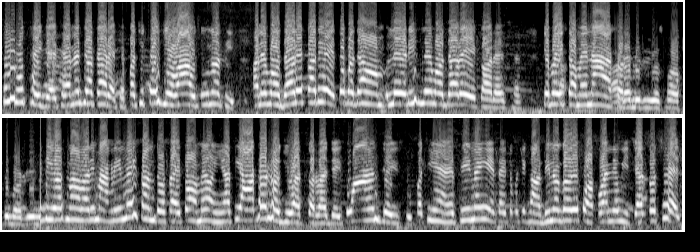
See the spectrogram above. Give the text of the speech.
પૂરું થઈ જાય છે અને જતા રહે છે. પછી કોઈ જોવા આવતું નથી. અને વધારે કરીએ તો બધા લેડીઝ ને વધારે એ કરે છે. કે ભાઈ તમે ના કરો. દિવસમાં આપની માંગણી દિવસમાં અમારી માંગણી નહીં સંતોષાય તો અમે અહીંયાથી આગળ રજૂઆત કરવા જઈશું આણંદ જઈશું. પછી અહીંયાથી નહીં એ થાય તો પછી ગાંધીનગરે પહોંચવાનો વિચાર તો છે જ.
